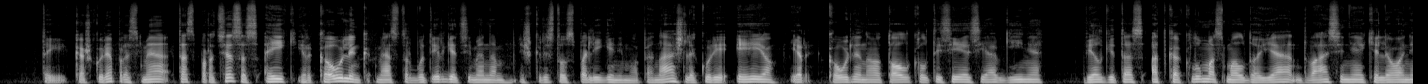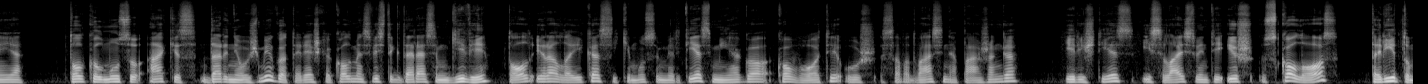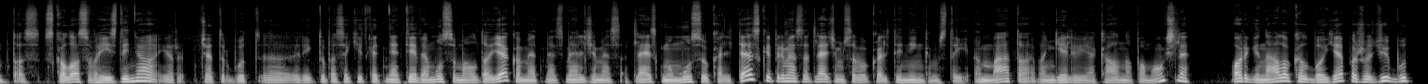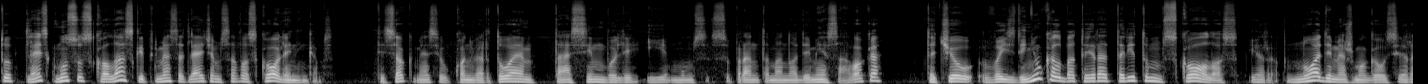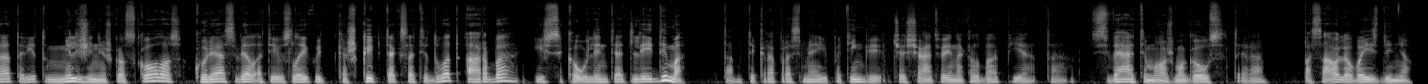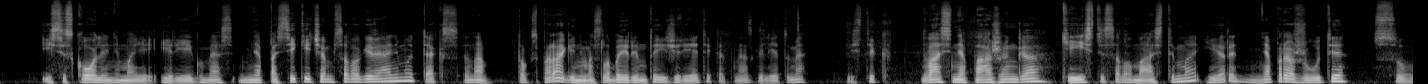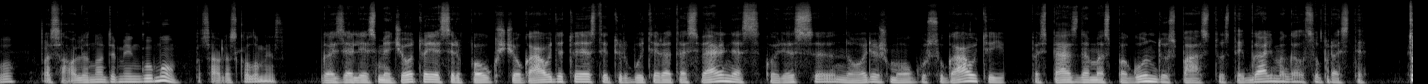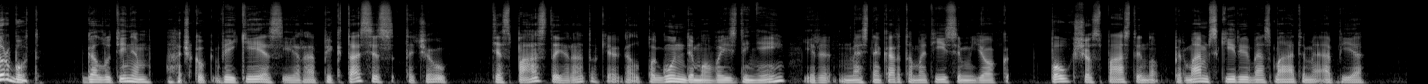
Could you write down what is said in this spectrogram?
Tai kažkuria prasme tas procesas eik ir kaulink, mes turbūt irgi atsimenam iš Kristaus palyginimo apie našlę, kuri ėjo ir kaulino tol, kol teisėjas ją apgynė. Vėlgi tas atkaklumas maldoje, dvasinėje kelionėje, tol, kol mūsų akis dar neužmygo, tai reiškia, kol mes vis tik dar esam gyvi, tol yra laikas iki mūsų mirties miego kovoti už savo dvasinę pažangą ir iš ties įsilaisvinti iš skolos, tarytum tos skolos vaizdinio ir čia turbūt e, reiktų pasakyti, kad net tėvė mūsų maldoje, kuomet mes melžiamės atleisk mums mūsų kaltes, kaip ir mes atleidžiam savo kaltininkams, tai mato Evangelijoje kalno pamokslė, originalo kalboje pažodžiui būtų leisk mūsų skolas, kaip mes atleidžiam savo skolininkams. Tiesiog mes jau konvertuojam tą simbolį į mums suprantamą nuodėmės savoką, tačiau vaizdinių kalba tai yra tarytum skolos ir nuodėmė žmogaus yra tarytum milžiniškos skolos, kurias vėl atėjus laikui kažkaip teks atiduoti arba išsikaulinti atleidimą. Tam tikra prasme ypatingai čia šiuo atveju eina kalba apie tą svetimo žmogaus, tai yra pasaulio vaizdinio įsiskolinimai ir jeigu mes nepasikeičiam savo gyvenimu, teks, na, toks paraginimas labai rimtai žiūrėti, kad mes galėtume vis tik dvasinę pažangą, keisti savo mąstymą ir nepražūti su pasaulio nuodėmingumu, pasaulio skolomis. Gazelės medžiotojas ir paukščio gaudytojas tai turbūt yra tas velnės, kuris nori žmogų sugauti, paspesdamas pagundus pastus, taip galima gal suprasti. Turbūt. Galutiniam, aišku, veikėjas yra piktasis, tačiau tie spastai yra tokie gal pagundimo vaizdiniai ir mes nekartą matysim, jog paukščio spastai, nu, pirmam skyriui mes matėme apie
